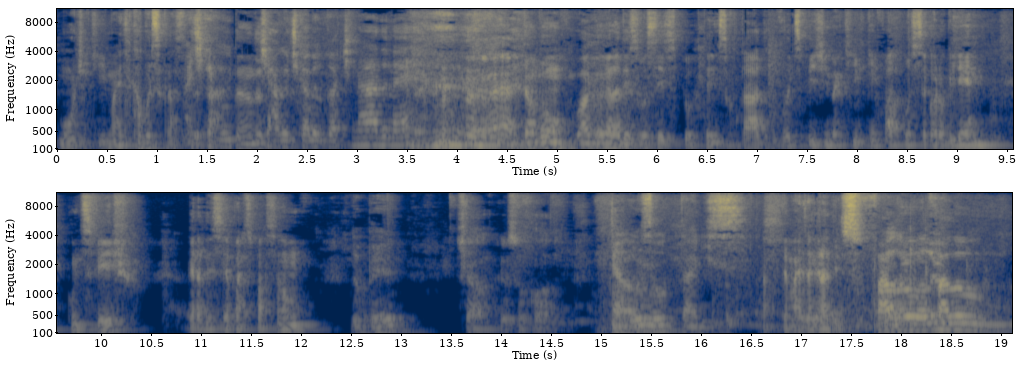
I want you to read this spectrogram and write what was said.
monte aqui, mas acabou descartando. Thiago de cabelo platinado, né? Então, bom, eu agradeço vocês por terem escutado. Vou despedindo aqui. Quem fala com vocês agora é o Guilherme, com desfecho. Agradecer a participação. Do Pedro. Tchau, eu sou o Cláudio. Tchau, eu sou o Thales. Até mais, agradeço. Falou, valeu. falou.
